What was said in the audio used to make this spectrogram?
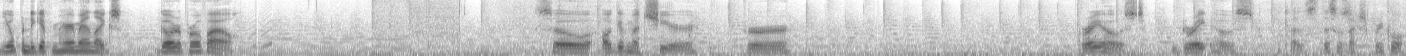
You opened to get from HairyManLegs. Go to profile. So I'll give him a cheer for great host, great host, because this was actually pretty cool.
